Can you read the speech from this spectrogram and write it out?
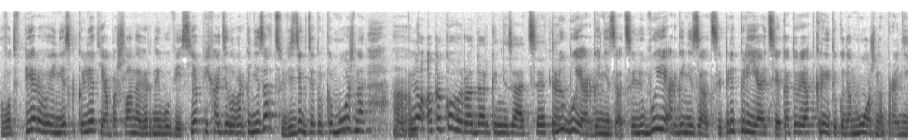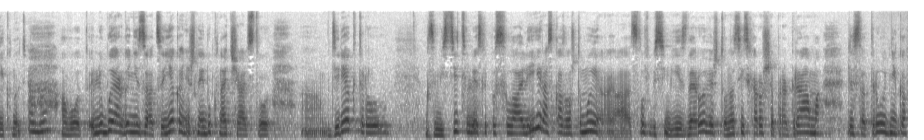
Вот в первые несколько лет я обошла, наверное, его весь. Я приходила в организацию везде, где только можно. э, Ну, а какого рода организация? Это Любые организации, любые организации, предприятия, которые открыты, куда можно проникнуть. Вот. Любые организации. Я, конечно, иду к начальству, э, к директору, к заместителю, если посылали, и рассказывала, что мы э, от службы семьи и здоровья, что у нас есть хорошая программа для сотрудников.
